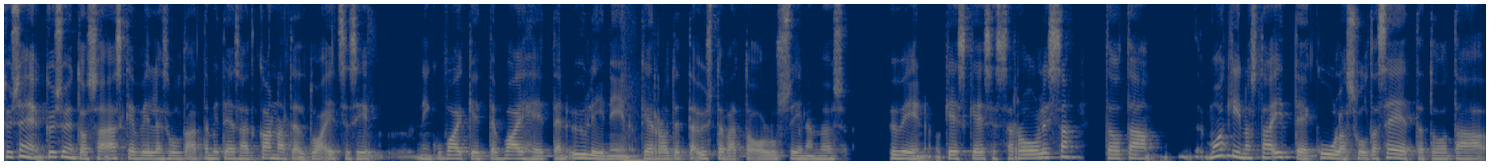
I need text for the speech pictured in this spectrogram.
Kysyin, kysyin tuossa äsken Ville sulta, että miten sait kannateltua itsesi niin kuin vaikeiden vaiheiden yli, niin kerroit, että ystävät on ollut siinä myös hyvin keskeisessä roolissa. Tota, mua kiinnostaa itse kuulla sulta se, että tuota,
